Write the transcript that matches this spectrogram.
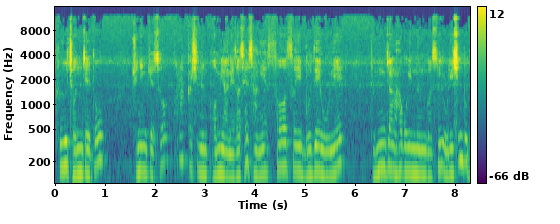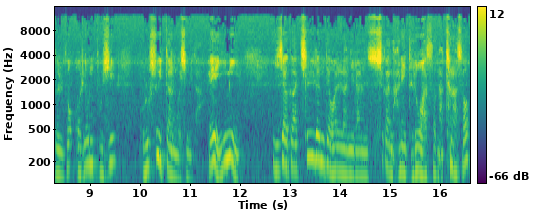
그 존재도 주님께서 허락하시는 범위 안에서 세상에 서서히 무대 위에 등장하고 있는 것을 우리 신부들도 어렴풋이 볼 수 있다는 것입니다. 왜 이미 이자가 7년 대 환란이라는 시간 안에 들어와서 나타나서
